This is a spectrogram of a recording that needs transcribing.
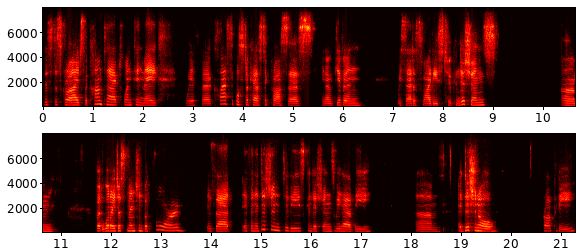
this describes the contact one can make with the classical stochastic process, you know, given we satisfy these two conditions. Um, but what I just mentioned before is that if in addition to these conditions, we have the um, additional property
